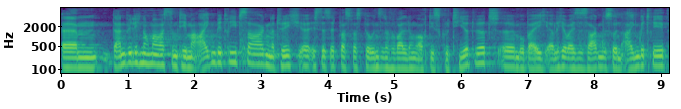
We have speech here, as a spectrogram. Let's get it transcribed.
Ähm, dann will ich noch mal was zum Thema Eigenbetrieb sagen. Natürlich äh, ist das etwas, was bei uns in der Verwaltung auch diskutiert wird, äh, wobei ich ehrlicherweise sagen muss, so ein Eigenbetrieb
